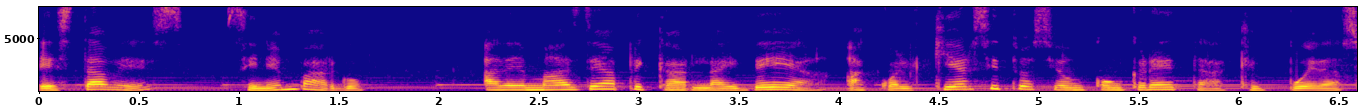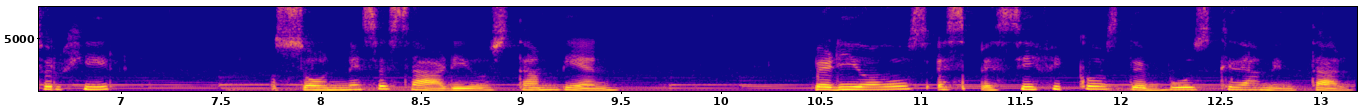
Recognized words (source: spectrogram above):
Esta vez, sin embargo, además de aplicar la idea a cualquier situación concreta que pueda surgir, son necesarios también periodos específicos de búsqueda mental.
